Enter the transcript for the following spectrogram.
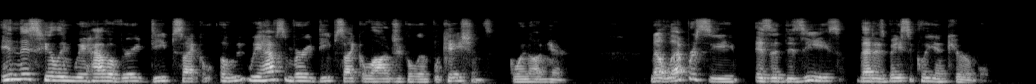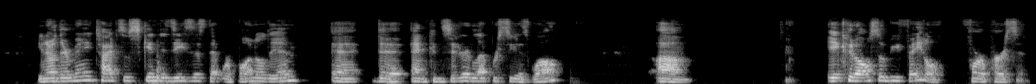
in this healing, we have a very deep cycle. Uh, we have some very deep psychological implications going on here. Now, leprosy is a disease that is basically incurable. You know, there are many types of skin diseases that were bundled in uh, the, and considered leprosy as well. Um, it could also be fatal for a person.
